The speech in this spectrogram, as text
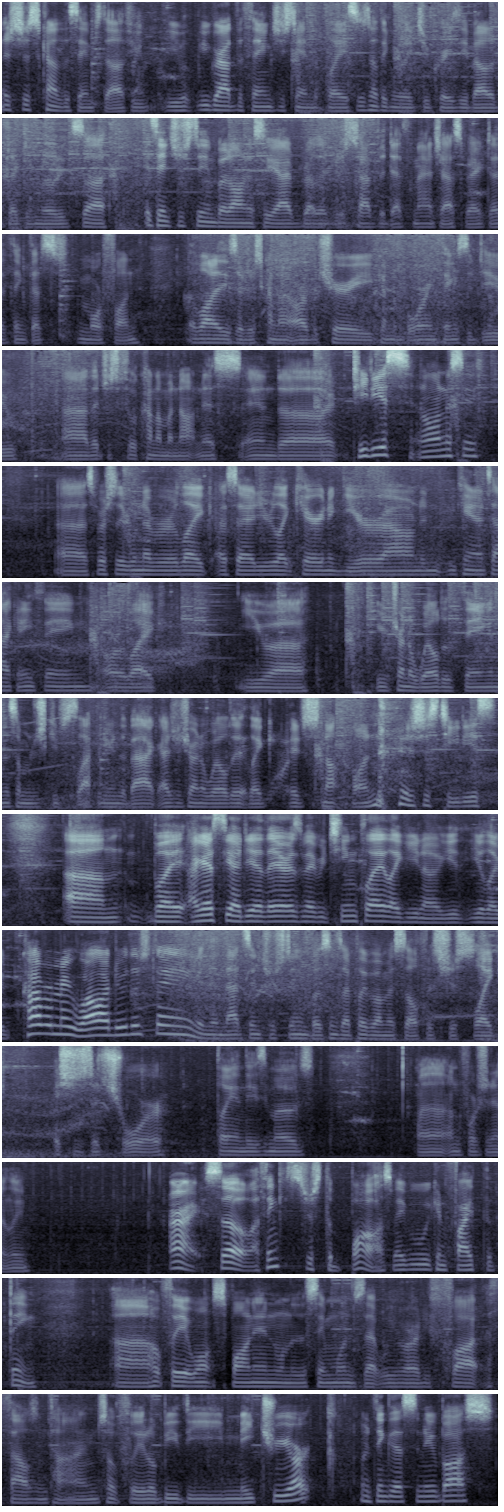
it's just kind of the same stuff. You you you grab the things, you stay in the place. There's nothing really too crazy about objective mode. It's uh it's interesting, but honestly, I'd rather just have the deathmatch aspect. I think that's more fun. A lot of these are just kind of arbitrary, kind of boring things to do uh, that just feel kind of monotonous and uh, tedious, honesty. Uh, especially whenever, like I said, you're like carrying a gear around and you can't attack anything, or like you uh, you're trying to weld a thing and then someone just keeps slapping you in the back as you're trying to weld it. Like it's not fun. it's just tedious. Um, but I guess the idea there is maybe team play. Like you know, you you like cover me while I do this thing, and then that's interesting. But since I play by myself, it's just like it's just a chore playing these modes. Uh, unfortunately. Alright, so I think it's just the boss. Maybe we can fight the thing. Uh, hopefully it won't spawn in one of the same ones that we've already fought a thousand times. Hopefully it'll be the matriarch. I think that's the new boss.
